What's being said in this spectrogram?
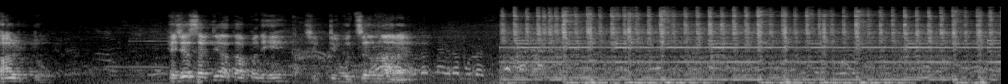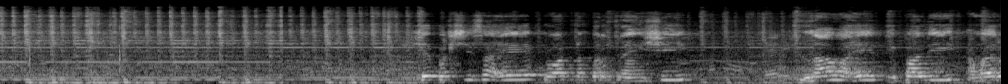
अल्टो ह्याच्यासाठी आता आपण ही चिठ्ठी उचलणार आहे. हे बक्षीस आहे प्लॉट नंबर त्र्याऐंशी. नाव आहे दीपाली अमर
